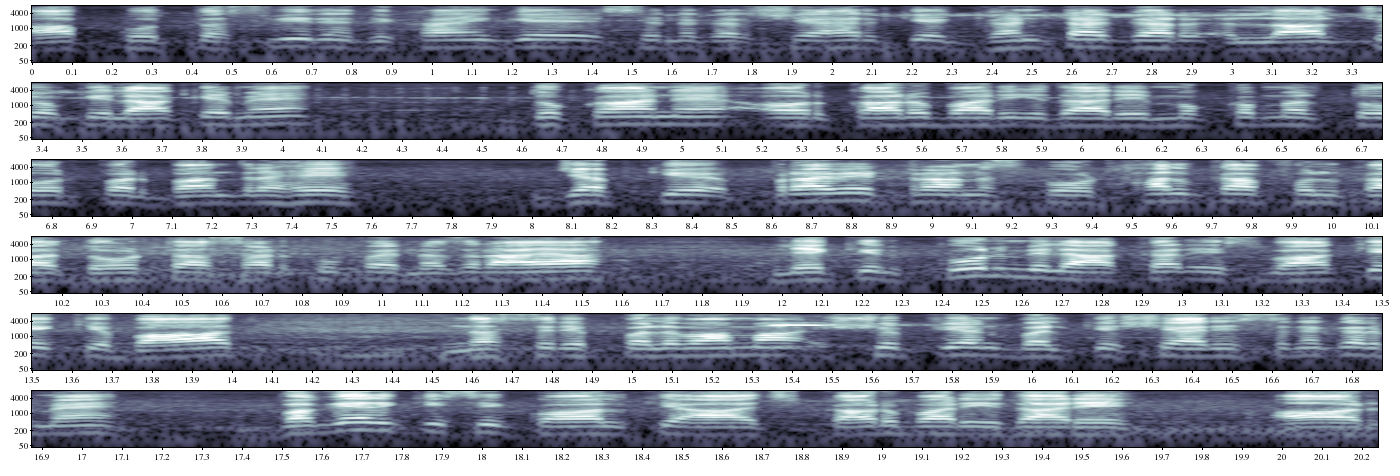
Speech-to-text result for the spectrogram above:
आपको तस्वीरें दिखाएँगे श्रीनगर शहर के घंटाघर लाल चौक इलाके में। दुकानें और कारोबारी इदारे मुकम्मल तौर पर बंद रहे, जबकि प्राइवेट ट्रांसपोर्ट हल्का फुल्का दौड़ता सड़कों पर नज़र आया। लेकिन कुल मिलाकर इस वाक़े के बाद न सिर्फ़ पुलवामा शुपियन, बल्कि शहरी श्रीनगर में बगैर किसी कॉल के आज कारोबारी इदारे और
